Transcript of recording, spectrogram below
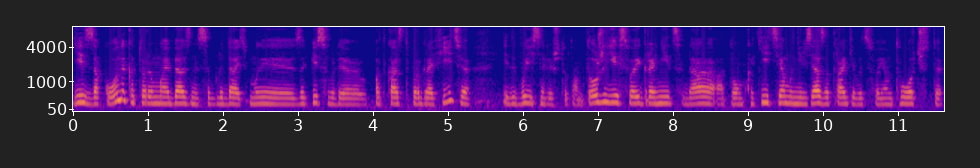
Есть законы, которые мы обязаны соблюдать. Мы записывали подкаст про граффити, и выяснили, что там тоже есть свои границы, да, о том, какие темы нельзя затрагивать в своем творчестве,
